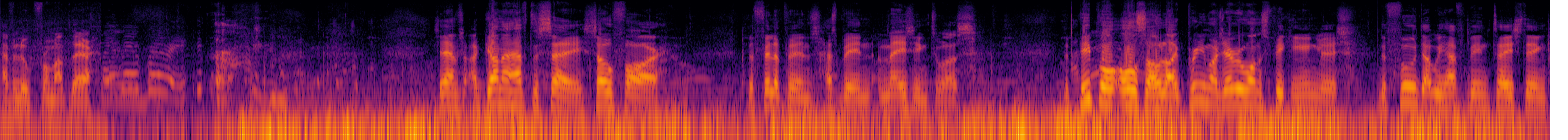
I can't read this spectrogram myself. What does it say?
have a look from up there. James, I'm gonna have to say, so far, the Philippines has been amazing to us. The people also, like pretty much everyone speaking English. The food that we have been tasting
